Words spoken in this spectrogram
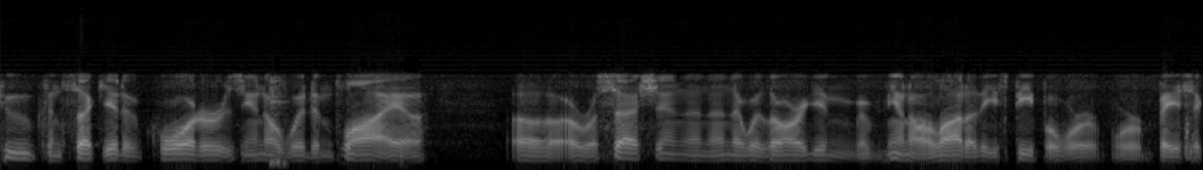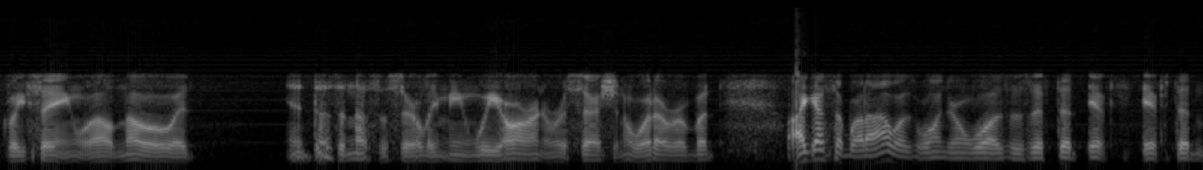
two consecutive quarters, you know, would imply a a, a recession, and then there was arguing. You know, a lot of these people were were basically saying, well, no, it it doesn't necessarily mean we are in a recession or whatever. But I guess what I was wondering was is if the if if the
